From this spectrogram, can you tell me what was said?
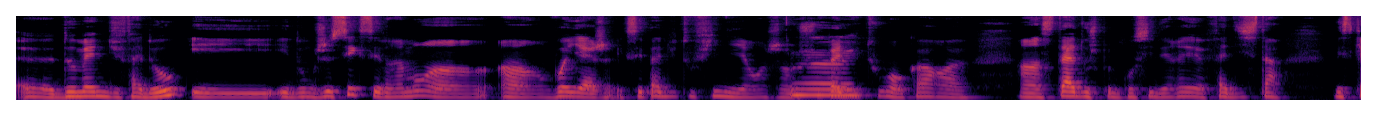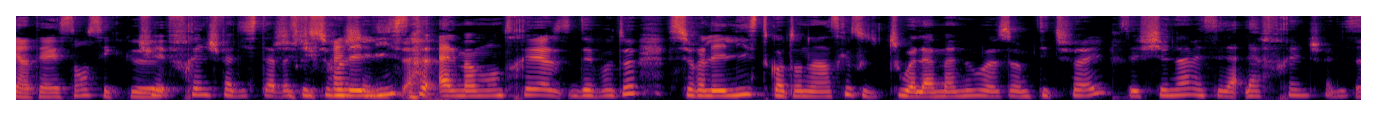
euh, domaines du fado. Et, et, donc je sais que c'est vraiment un, un voyage et que c'est pas du tout fini. Hein. Je, je suis pas du tout encore euh, à un stade où je peux me considérer fadista. Mais ce qui est intéressant, c'est que tu es French fadista parce que sur les listes, elle m'a montré des photos sur les listes quand on a inscrit parce que tout à la mano sur une petite feuille. C'est Fiona, mais c'est la, la, French fadista.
